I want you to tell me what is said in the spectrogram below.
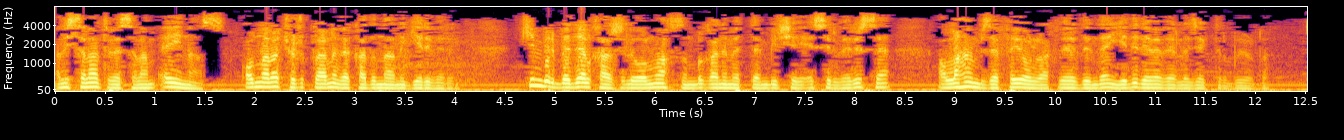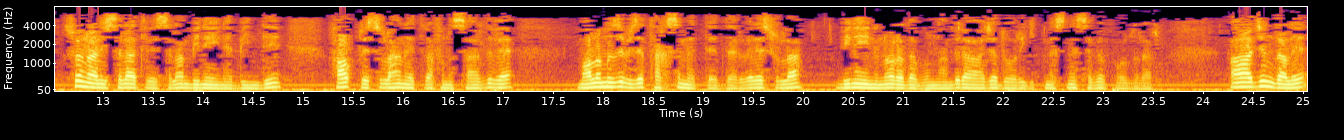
Aleyhissalatü vesselam ey Naz onlara çocuklarını ve kadınlarını geri verin. Kim bir bedel karşılığı olmaksızın bu ganimetten bir şey esir verirse Allah'ın bize fey olarak verdiğinden yedi deve verilecektir buyurdu. Sonra aleyhissalatü vesselam bineğine bindi. Halk Resulullah'ın etrafını sardı ve malımızı bize taksim et dediler ve Resulullah bineğinin orada bulunan bir ağaca doğru gitmesine sebep oldular. Ağacın dalı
